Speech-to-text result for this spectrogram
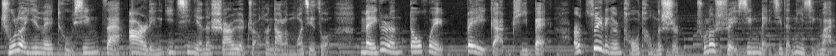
除了因为土星在二零一七年的十二月转换到了摩羯座，每个人都会。倍感疲惫，而最令人头疼的是，除了水星每季的逆行外，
